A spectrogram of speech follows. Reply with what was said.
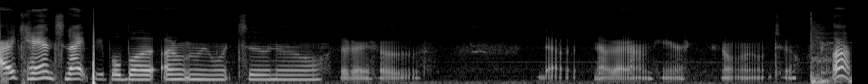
I can snipe people, but I don't really want to know that I have. Now, now that I'm here, I don't really want to. Ah,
